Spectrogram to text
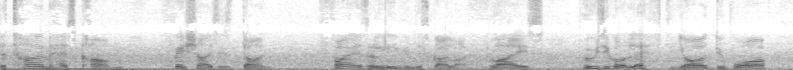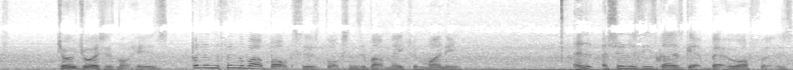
The time has come. Fish eyes is done. Fighters are leaving this guy like flies. Who's he got left? Yarde, Dubois. Joe Joyce is not his. But then the thing about boxers, boxing is about making money. And as soon as these guys get better offers,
